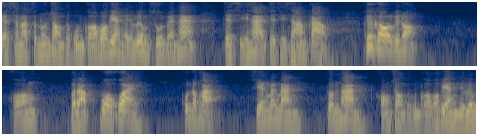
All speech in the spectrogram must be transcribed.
อยากสนับสนุนช่องตระกูลกอพอเพียงก็อย่าลืมศูนย์แปดห้าเจ็ดสี่ห้าเจ็ดสี่สามเก้าคือเก่าพี่น้องของประดับวัวควายคุณภาพเสียงดัง ๆ ต้นท่านของช่องตระกูลกอพอเพียงอย่าลืม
